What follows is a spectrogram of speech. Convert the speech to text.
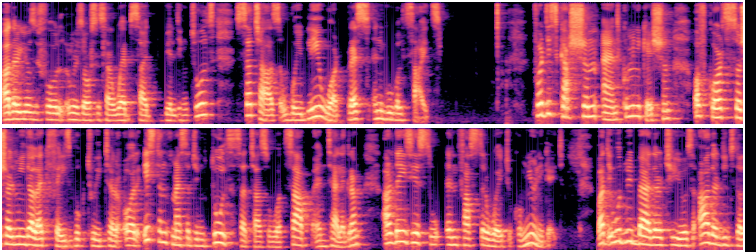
Other useful resources are website building tools such as Weebly, WordPress, and Google Sites. For discussion and communication, of course, social media like Facebook, Twitter, or instant messaging tools such as WhatsApp and Telegram are the easiest and faster way to communicate. But it would be better to use other digital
